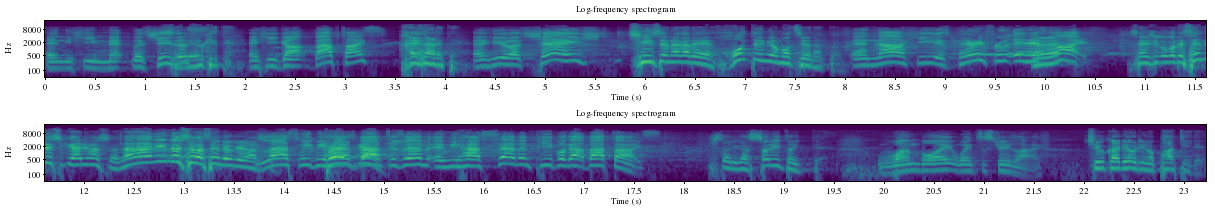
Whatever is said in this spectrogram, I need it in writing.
And he met with 洗礼を Jesus, 受けて and he got baptized, 変えられて and he was changed. 人生の中で本当に夢を持つようになった And now he is bearing fruit in his Amen. life. 先週ここで洗礼式がありました7人の人が洗礼を受けました Last week we Praise had God. baptism, and we had seven people got baptized. 一人がストリート行って One boy went to street life 中華料理のパーティーで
